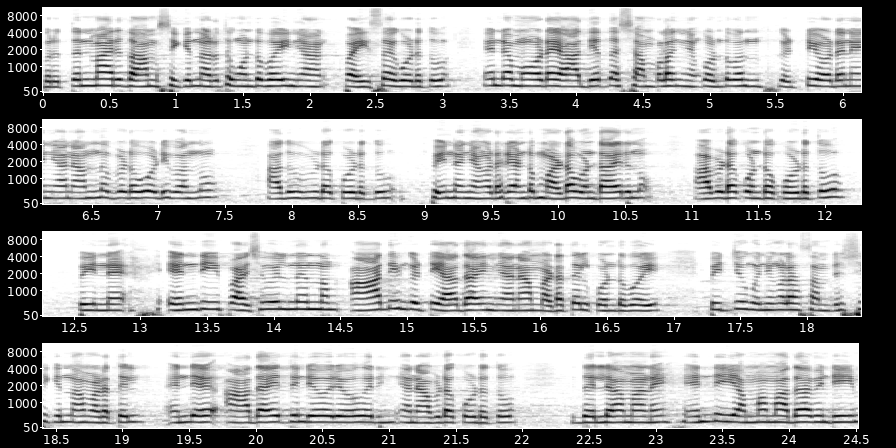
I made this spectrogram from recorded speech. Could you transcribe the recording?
വൃത്തന്മാർ താമസിക്കുന്നിടത്ത് കൊണ്ടുപോയി ഞാൻ പൈസ കൊടുത്തു. എന്റെ മോടെ ആദ്യത്തെ ശമ്പളം ഞാൻ കൊണ്ടുവന്ന് കിട്ടിയ ഉടനെ ഞാൻ അന്ന് ഇവിടെ ഓടി വന്നു. അതും ഇവിടെ കൊടുത്തു. പിന്നെ ഞങ്ങളുടെ രണ്ട് മടമുണ്ടായിരുന്നു അവിടെ കൊണ്ട് കൊടുത്തു. പിന്നെ എന്റെ ഈ പശുവിൽ നിന്നും ആദ്യം കിട്ടിയ ആദായം ഞാൻ ആ മഠത്തിൽ കൊണ്ടുപോയി. പിറ്റു കുഞ്ഞുങ്ങളെ സംരക്ഷിക്കുന്ന മഠത്തിൽ എന്റെ ആദായത്തിന്റെ ഓഹരി ഞാൻ അവിടെ കൊടുത്തു. ഇതെല്ലാമാണ് എന്റെ ഈ അമ്മ മാതാവിന്റെയും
